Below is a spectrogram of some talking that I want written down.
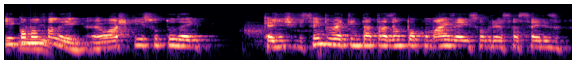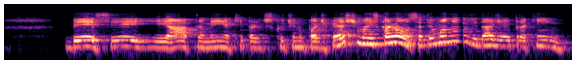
e como eu falei, eu acho que isso tudo aí, que a gente sempre vai tentar trazer um pouco mais aí sobre essas séries B, C e A também aqui para discutir no podcast. Mas, Carlão, você tem uma novidade aí para quem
